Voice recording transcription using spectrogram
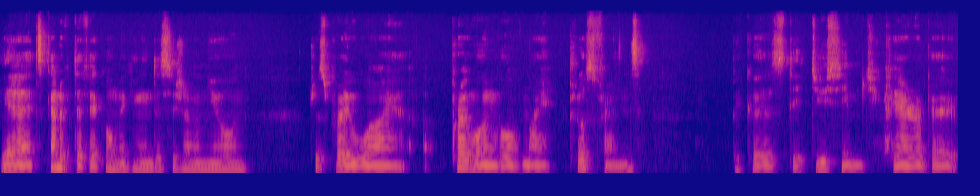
yeah, it's kind of difficult making a decision on your own, which is probably why I probably will involve my close friends because they do seem to care about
